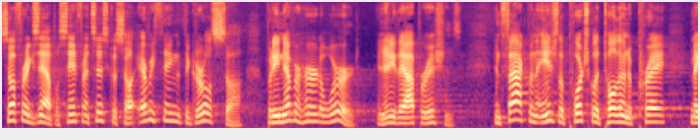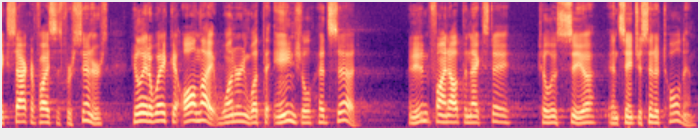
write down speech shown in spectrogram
So, for example, St. Francisco saw everything that the girls saw, but he never heard a word in any of the apparitions. In fact, when the angel of Portugal had told him to pray, make sacrifices for sinners, he laid awake all night wondering what the angel had said. And he didn't find out the next day till Lucia and St. Jacinta told him.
